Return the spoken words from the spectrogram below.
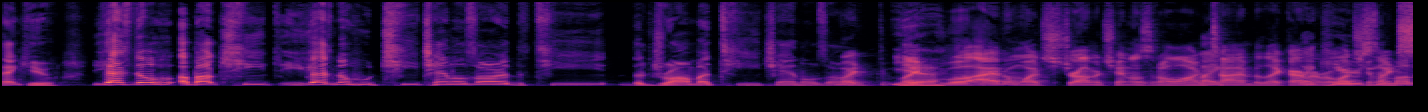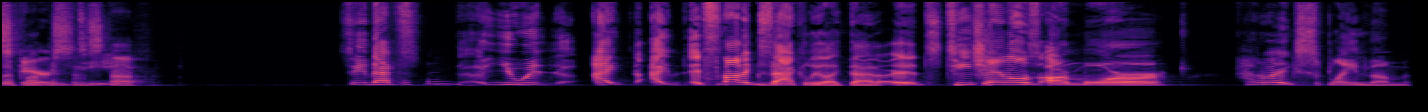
thank you. You guys know about tea. You guys know who tea channels are? The tea, the drama tea channels are. Like, like, Yeah. well, I haven't watched drama channels in a long Like- time, but like I like, remember here's watching like Scarce and tea? stuff. See, that's you would. I, I. It's not exactly like that. It's tea channels are more. How do I explain them?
